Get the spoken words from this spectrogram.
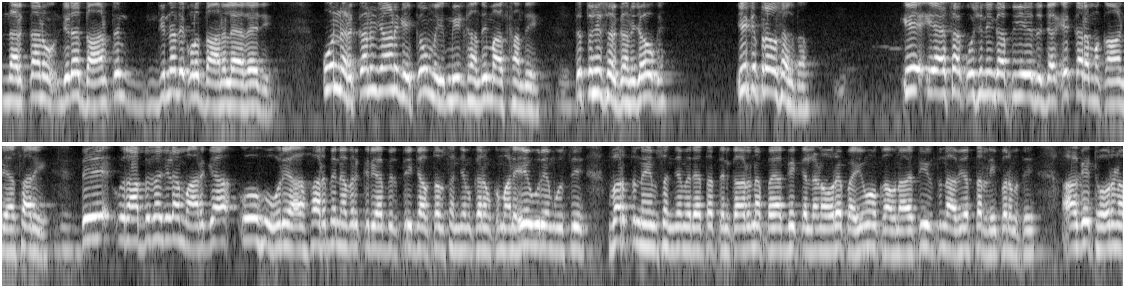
ਨਰਕਾਂ ਨੂੰ ਜਿਹੜਾ ਦਾਨ ਤੇ ਜਿਨ੍ਹਾਂ ਦੇ ਕੋਲੋਂ ਦਾਨ ਲੈ ਰਹੇ ਜੀ ਉਹ ਨਰਕਾਂ ਨੂੰ ਜਾਣਗੇ ਕਿਉਂ ਮੀਟ ਖਾਂਦੇ ਮਾਸ ਖਾਂਦੇ? ਤੇ ਤੁਸੀਂ ਸਰਗਾਂ ਨੂੰ ਜਾਓਗੇ। ਇਹ ਕਿਸ ਤਰ੍ਹਾਂ ਹੋ ਸਕਦਾ? ਇਹ ਇਹ ਐਸਾ ਕੁਝ ਨਹੀਂਗਾ ਵੀ ਇਹ ਦੂਜਾ ਇਹ ਕਰਮ ਕਾਂਡ ਆ ਸਾਰੇ। ਤੇ ਰੱਬ ਦਾ ਜਿਹੜਾ ਮਾਰ ਗਿਆ ਉਹ ਹੋ ਰਿਹਾ ਹਰ ਬਿਨ ਅਵਰ ਕਿਰਿਆ ਬਿਰਤੀ ਜਬ ਤਬ ਸੰਜਮ ਕਰਮ ਕਮਾਣੇ ਇਹ ਉਰੇ ਮੂਸੇ ਵਰਤ ਨੇਮ ਸੰਜਮ ਰਹਤਾ ਤਿਨਕਾਰ ਨਾ ਪਏ ਅੱਗੇ ਚੱਲਣ ਔਰੇ ਭਾਈ ਉਹ ਕਾਮਨਾ ਆਵੇ ਤੀਰਤ ਨਾ ਆਵੇ ਧਰਨੀ ਭਰਮ ਤੇ ਆਗੇ ਠੋਰ ਨਾ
